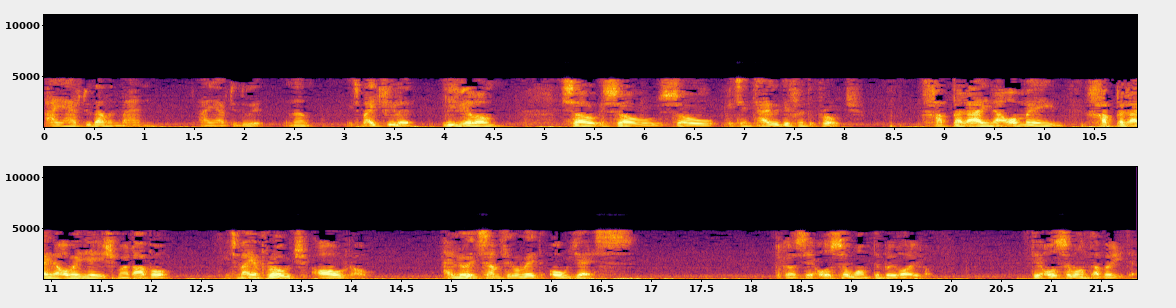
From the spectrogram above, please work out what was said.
I have to daven, man. I have to do it. You know, it's my tefillah. Leave me alone. So, so, so, it's an entirely different approach. It's my approach. Oh no. I learned something of it. Oh yes. Because they also want the Beroilo. They also want Avodah.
